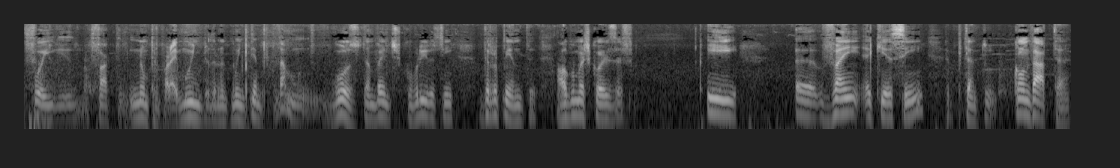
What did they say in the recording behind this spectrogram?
Foi, de facto, não preparei muito durante muito tempo, dá-me gozo também descobrir, assim, de repente, algumas coisas. E uh, vem aqui assim, portanto, com data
